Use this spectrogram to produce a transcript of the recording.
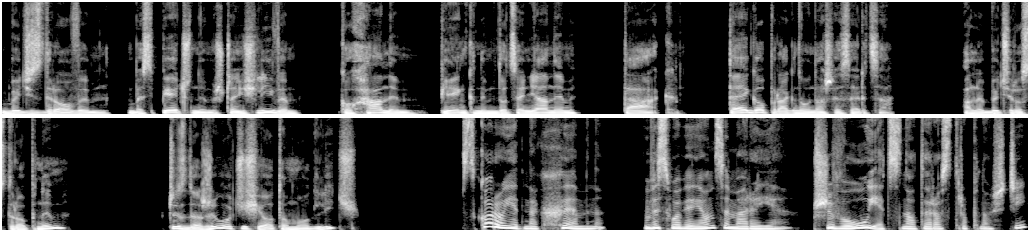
Być zdrowym, bezpiecznym, szczęśliwym, kochanym, pięknym, docenianym tak, tego pragną nasze serca. Ale być roztropnym? Czy zdarzyło ci się o to modlić? Skoro jednak hymn wysławiający Maryję przywołuje cnotę roztropności,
